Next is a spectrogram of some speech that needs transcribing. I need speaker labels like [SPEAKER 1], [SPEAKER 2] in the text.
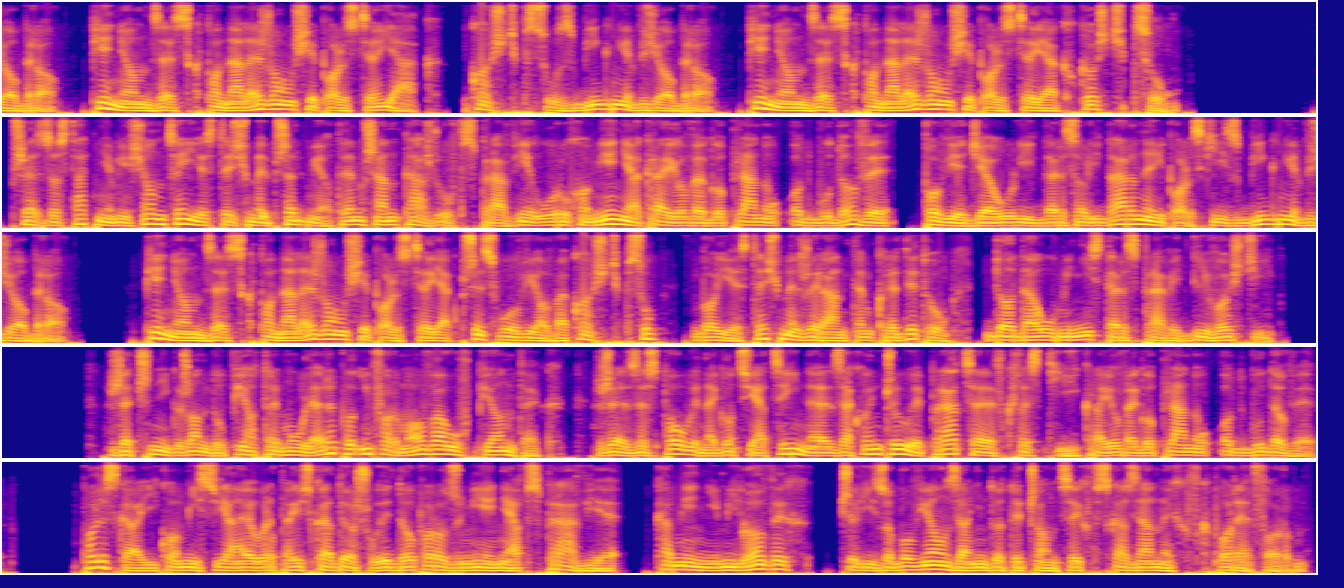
[SPEAKER 1] Ziobro, pieniądze z KPO należą się Polsce jak kość psu Zbigniew Ziobro, pieniądze z KPO należą się Polsce jak kość psu. Przez ostatnie miesiące jesteśmy przedmiotem szantażu w sprawie uruchomienia Krajowego Planu Odbudowy, powiedział lider Solidarnej Polski Zbigniew Ziobro. Pieniądze z KPO należą się Polsce jak przysłowiowa kość psu, bo jesteśmy żyrantem kredytu, dodał minister sprawiedliwości. Rzecznik rządu Piotr Muller poinformował w piątek, że zespoły negocjacyjne zakończyły pracę w kwestii Krajowego Planu Odbudowy. Polska i Komisja Europejska doszły do porozumienia w sprawie kamieni milowych, czyli zobowiązań dotyczących wskazanych w KPO reform.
